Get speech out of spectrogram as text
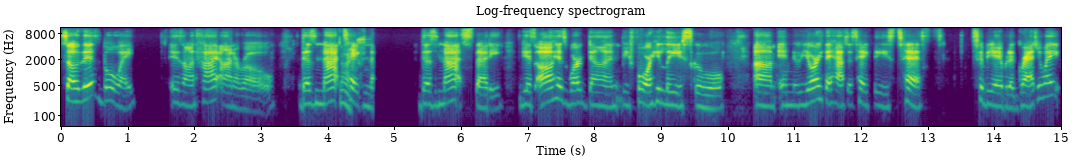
So this boy is on high honor roll, does not take notes, does not study, gets all his work done before he leaves school. Um, in New York, they have to take these tests to be able to graduate.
